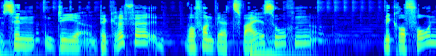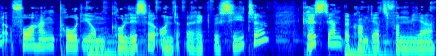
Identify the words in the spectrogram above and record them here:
sind die Begriffe, wovon wir zwei suchen. Mikrofon, Vorhang, Podium, Kulisse und Requisite. Christian bekommt jetzt von mir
